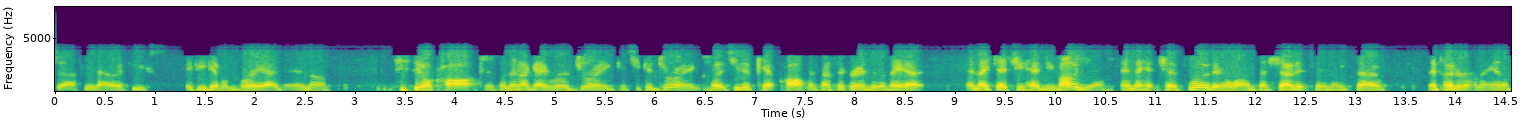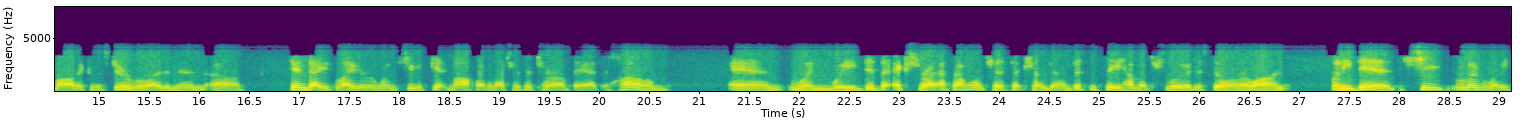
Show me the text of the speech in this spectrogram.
stuff, you know, if you if you give them bread. And um, she still coughed, and so then I gave her a drink, and she could drink, but she just kept coughing. So I took her into the vet, and they said she had pneumonia, and they had she had fluid in her lungs. They showed it to me, so they put her on an antibiotic and a steroid, and then uh, ten days later, when she was getting off of it, I took her to our vet at home. And when we did the X-ray, I said I want a chest X-ray done just to see how much fluid is still in her lungs. when he did, she literally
